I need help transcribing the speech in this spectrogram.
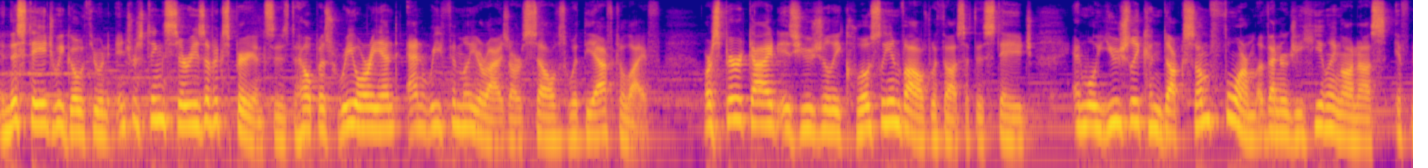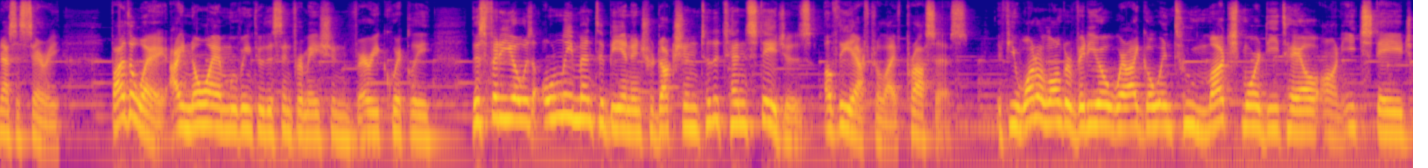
In this stage, we go through an interesting series of experiences to help us reorient and refamiliarize ourselves with the afterlife. Our spirit guide is usually closely involved with us at this stage and will usually conduct some form of energy healing on us if necessary. By the way, I know I am moving through this information very quickly. This video is only meant to be an introduction to the 10 stages of the afterlife process. If you want a longer video where I go into much more detail on each stage,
